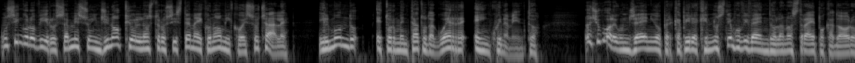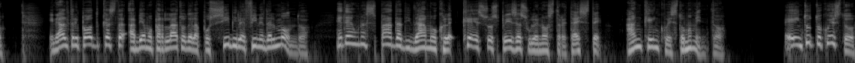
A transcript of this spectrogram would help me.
Un singolo virus ha messo in ginocchio il nostro sistema economico e sociale. Il mondo è tormentato da guerre e inquinamento. Non ci vuole un genio per capire che non stiamo vivendo la nostra epoca d'oro. In altri podcast abbiamo parlato della possibile fine del mondo, ed è una spada di Damocle che è sospesa sulle nostre teste anche in questo momento. E in tutto questo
